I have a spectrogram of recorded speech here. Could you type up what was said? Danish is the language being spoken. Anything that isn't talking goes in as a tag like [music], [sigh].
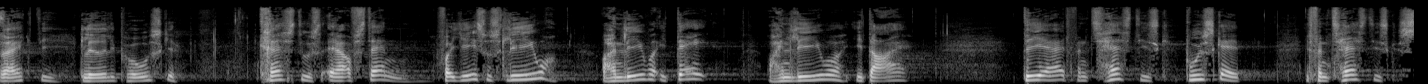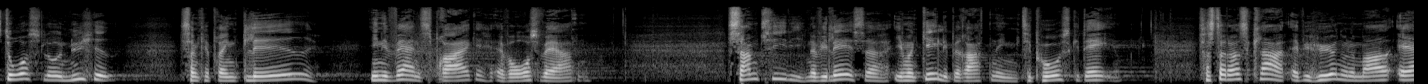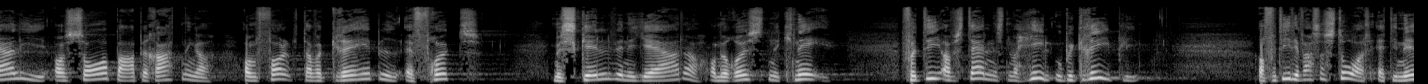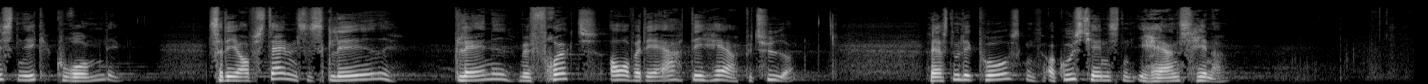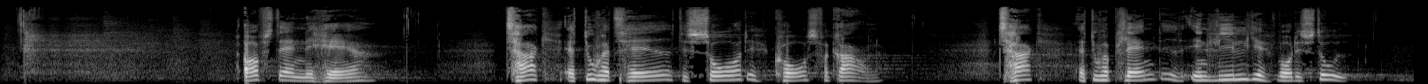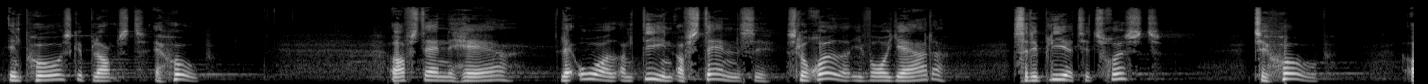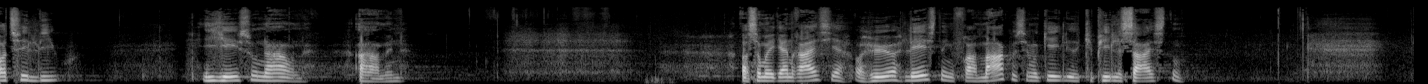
Rigtig glædelig påske. Kristus er opstanden, for Jesus lever, og han lever i dag, og han lever i dig. Det er et fantastisk budskab, et fantastisk storslået nyhed, som kan bringe glæde ind i hver en sprække af vores verden. Samtidig, når vi læser evangelieberetningen til påskedag, så står det også klart, at vi hører nogle meget ærlige og sårbare beretninger om folk, der var grebet af frygt, med skælvende hjerter og med rystende knæ, fordi opstandelsen var helt ubegribelig, og fordi det var så stort, at de næsten ikke kunne rumme det. Så det er opstandelses glæde, blandet med frygt over, hvad det er, det her betyder. Lad os nu lægge påsken og gudstjenesten i Herrens hænder. Opstandende Herre, tak, at du har taget det sorte kors fra graven. Tak, at du har plantet en lilje, hvor det stod, en påskeblomst af håb. Opstandende Herre, lad ordet om din opstandelse slå rødder i vores hjerter, så det bliver til trøst, til håb og til liv. I Jesu navn. Amen. Og så må jeg gerne rejse jer og høre læsning fra Markus evangeliet kapitel 16.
